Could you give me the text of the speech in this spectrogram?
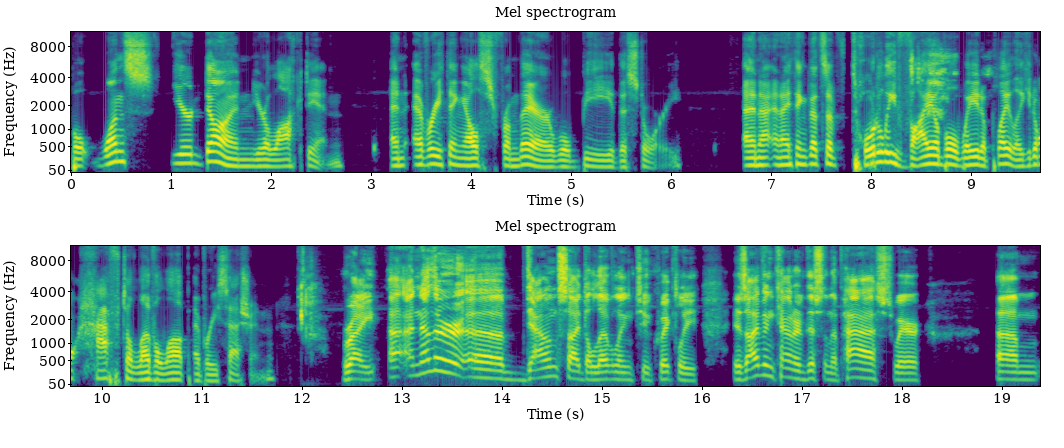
but once you're done, you're locked in, and everything else from there will be the story. And and I think that's a totally viable way to play. Like you don't have to level up every session. Right. Uh, another uh, downside to leveling too quickly is I've encountered this in the past where um,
